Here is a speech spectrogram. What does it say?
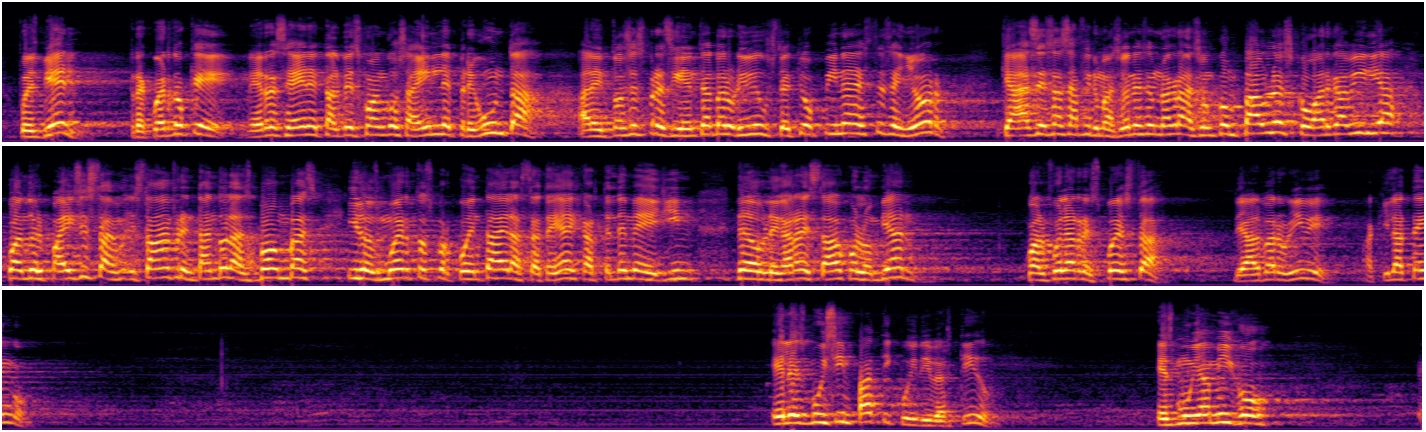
Pues bien, Recuerdo que RCN, tal vez Juan Gozaín, le pregunta al entonces presidente Álvaro Uribe, ¿usted qué opina de este señor? Que hace esas afirmaciones en una grabación con Pablo Escobar Gaviria cuando el país estaba enfrentando las bombas y los muertos por cuenta de la estrategia del cartel de Medellín de doblegar al Estado colombiano. ¿Cuál fue la respuesta de Álvaro Uribe? Aquí la tengo. Él es muy simpático y divertido es muy amigo,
